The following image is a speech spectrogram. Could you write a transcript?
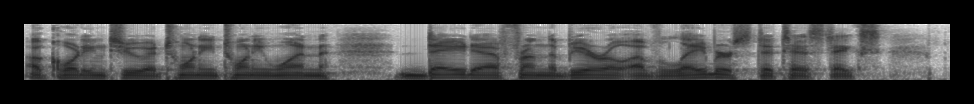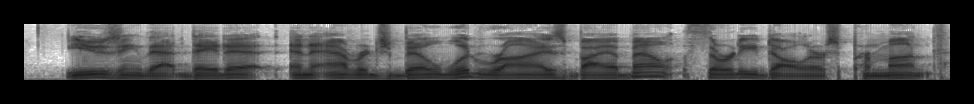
according to a 2021 data from the Bureau of Labor Statistics. Using that data, an average bill would rise by about $30 per month.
